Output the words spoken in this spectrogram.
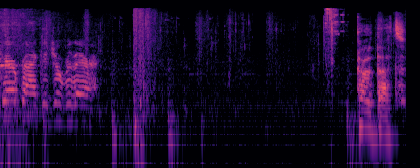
Care package over there. Heard that.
